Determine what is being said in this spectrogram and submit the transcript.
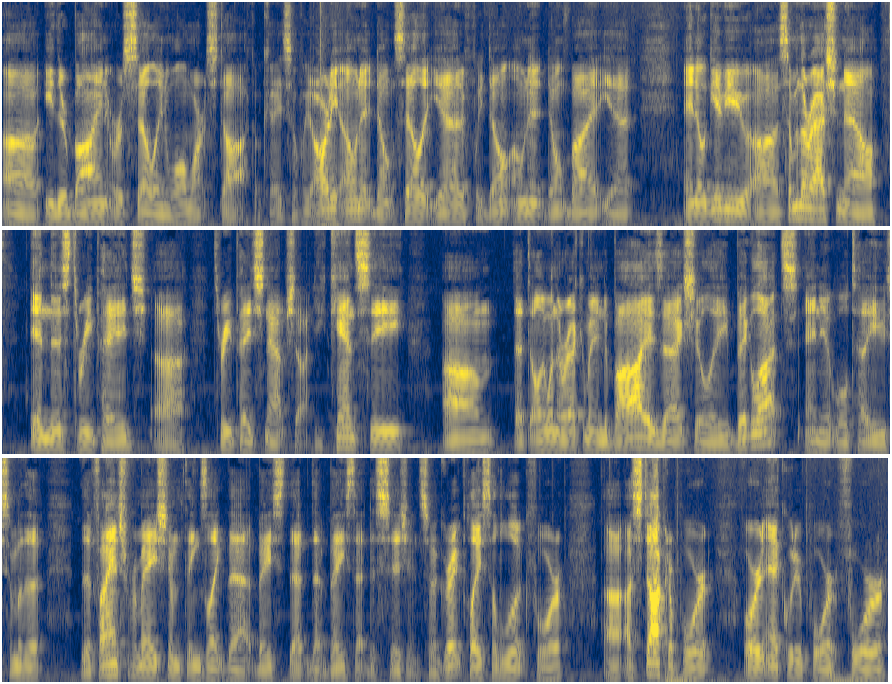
uh, either buying or selling Walmart stock. Okay, so if we already own it, don't sell it yet. If we don't own it, don't buy it yet. And it'll give you uh, some of the rationale in this three-page uh, three-page snapshot. You can see um, that the only one they're recommending to buy is actually Big Lots, and it will tell you some of the the financial information, things like that, base that that base that decision. So a great place to look for uh, a stock report or an equity report for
